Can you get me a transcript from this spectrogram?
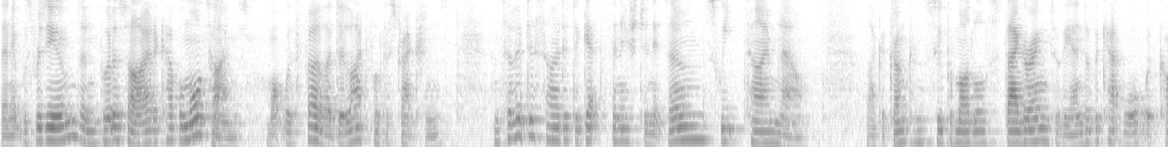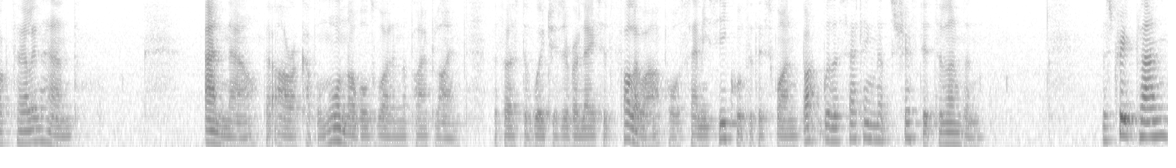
Then it was resumed and put aside a couple more times, what with further delightful distractions, until it decided to get finished in its own sweet time now, like a drunken supermodel staggering to the end of the catwalk with cocktail in hand. And now there are a couple more novels well in the pipeline, the first of which is a related follow-up or semi-sequel to this one, but with a setting that's shifted to London. The street plan,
